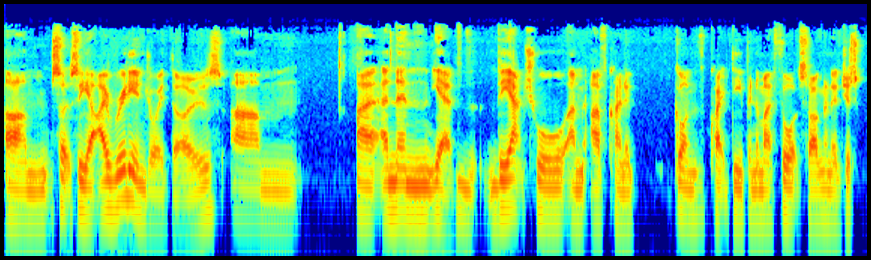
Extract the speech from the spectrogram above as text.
Um. So so yeah, I really enjoyed those. Um. Uh, and then yeah, the, the actual um, I've kind of gone quite deep into my thoughts, so I'm going to just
